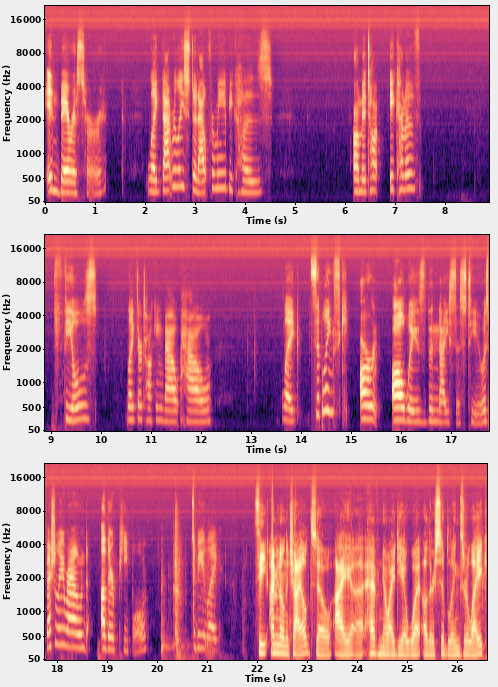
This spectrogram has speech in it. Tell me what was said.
embarrass her. Like that really stood out for me because um it talk it kind of feels like they're talking about how like siblings aren't always the nicest to you, especially around other people. To be like, See, I'm an only child, so I uh, have no idea what other siblings are like.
